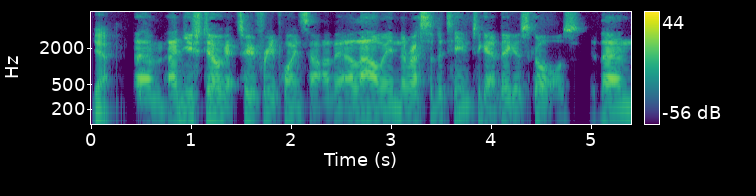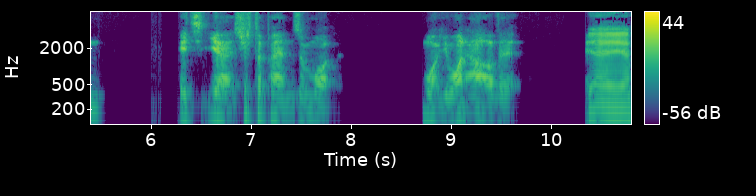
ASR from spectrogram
Yeah. um, and you still get two, three points out of it, allowing the rest of the team to get bigger scores, then it's yeah, it just depends on what what you want out of it. Yeah, yeah, yeah.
